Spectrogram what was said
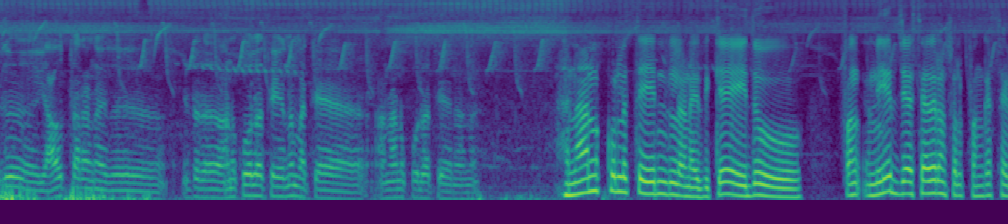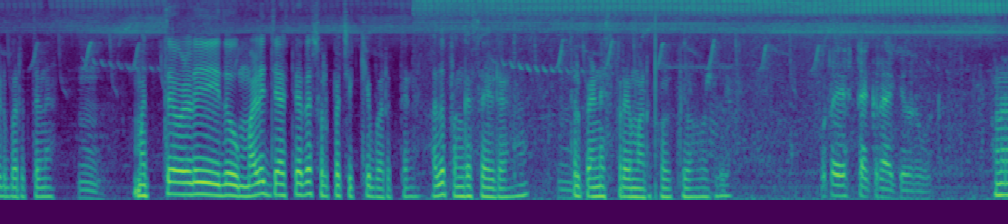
ಇದು ಯಾವ ಥರನ ಇದು? ಇದರ ಅನುಕೂಲತೆ ಏನು ಮತ್ತು ಅನಾನುಕೂಲತೆ ಏನನ ಅನಾನುಕೂಲತೆ ಏನಿಲ್ಲ ಅಣ್ಣ. ಇದಕ್ಕೆ ಇದು ಫಂಗ್ ನೀರು ಜಾಸ್ತಿ ಆದರೆ ಒಂದು ಸ್ವಲ್ಪ ಸೈಡ್ ಬರುತ್ತೆ ಅಣ್ಣ. ಮತ್ತೆ ಒಳ್ಳೆ ಇದು ಮಳೆ ಜಾಸ್ತಿ ಆದರೆ ಸ್ವಲ್ಪ ಚಿಕ್ಕಿ ಬರುತ್ತಣ್ಣ ಅದು ಫಂಗಸ್ ಸೈಡ್ ಅಣ್ಣ. ಸ್ವಲ್ಪ ಎಣ್ಣೆ ಸ್ಪ್ರೇ ಮಾಡ್ಕೊಳ್ತೀವಿ ಅವಾಗ ಊಟ ಎಷ್ಟು ಎಕರೆ ಹಾಕಿದ್ರು ಊಟ? ಅಣ್ಣ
